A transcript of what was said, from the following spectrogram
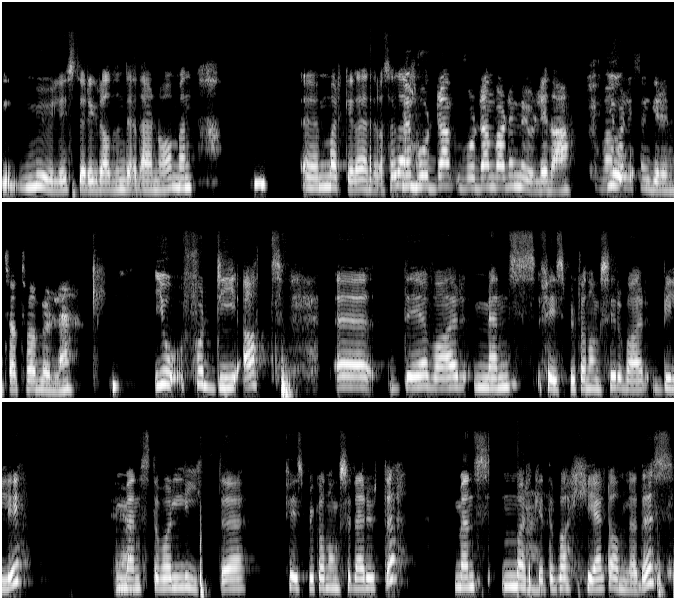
mulig i større grad enn det det er nå. Men eh, markedet har endra seg. Men hvordan, hvordan var det mulig da? Hva Jo. var liksom grunnen til at det var mulig? Jo, fordi at eh, det var mens Facebook-annonser var billig, Ja. mens det var lite Facebook-annonser der ute, mens markedet var helt annerledes.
